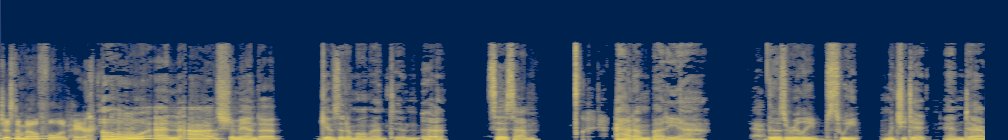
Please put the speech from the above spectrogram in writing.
just a mouthful of hair. Oh, and uh, Shamanda gives it a moment and uh, says, um, Adam, buddy, uh, that was really sweet what you did. And uh,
